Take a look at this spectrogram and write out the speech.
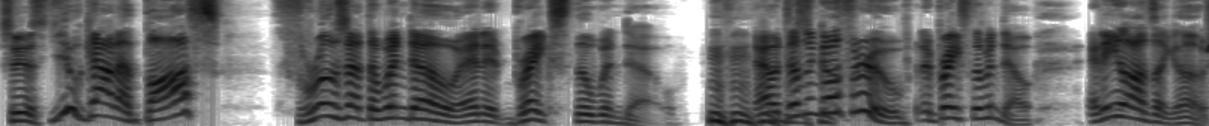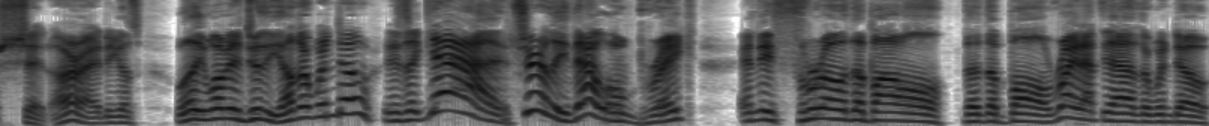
So he goes, You got it, boss. Throws at the window and it breaks the window. Now it doesn't go through, but it breaks the window. And Elon's like, "Oh shit! All right." And he goes, "Well, you want me to do the other window?" And he's like, "Yeah, surely that won't break." And they throw the bottle, the, the ball, right at the other window,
